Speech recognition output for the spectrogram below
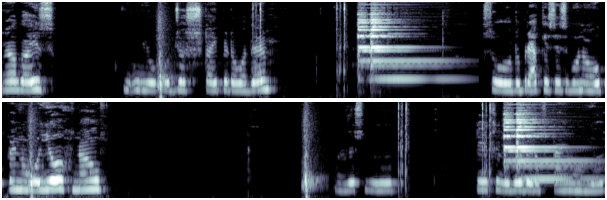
yeah guys you, you could just type it over there so the brackets is gonna open over here now this wait takes a little bit of time over here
